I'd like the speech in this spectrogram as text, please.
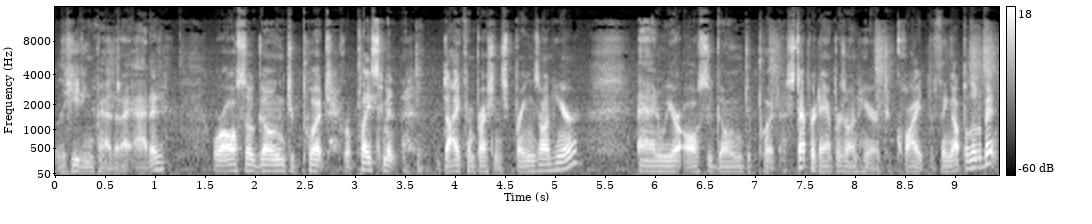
the heating pad that I added. We're also going to put replacement die compression springs on here. And we are also going to put stepper dampers on here to quiet the thing up a little bit.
